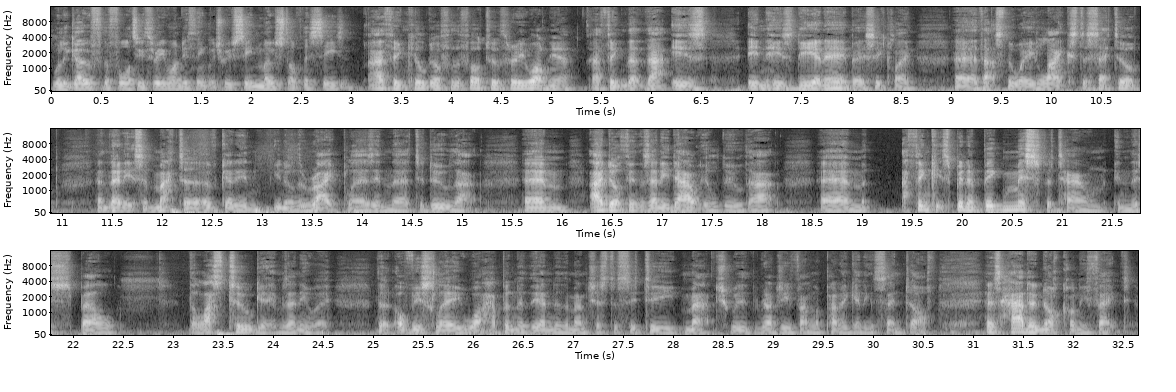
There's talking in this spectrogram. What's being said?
Will he go for the 4 2 3 1, do you think, which we've seen most of this season? I think he'll go for the 4 2 3 1, yeah. I think that that is in his DNA, basically. Uh, that's the way he likes to set up. And then it's a matter of getting, you know, the right players in there to do that. Um, I don't think there's any doubt he'll do that. Um, I think it's been a big miss for Town in this spell, the last two games anyway. That obviously what happened at the end of the Manchester City match with Rajiv Van La Parra getting sent off has had a knock on effect.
